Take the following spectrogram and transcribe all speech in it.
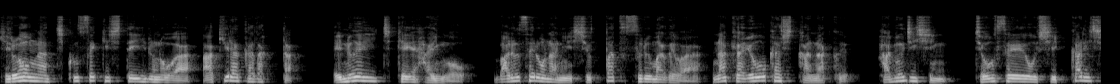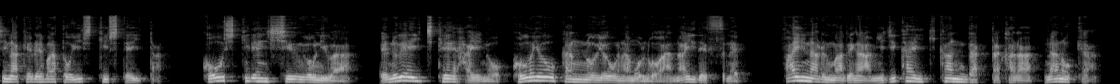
疲労が蓄積しているのは明らかだった。NHK 杯後、バルセロナに出発するまでは中8日しかなく、ハブ自身、調整をしっかりしなければと意識していた。公式練習後には、NHK 杯の高揚感のようなものはないですね。ファイナルまでが短い期間だったからなのか、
